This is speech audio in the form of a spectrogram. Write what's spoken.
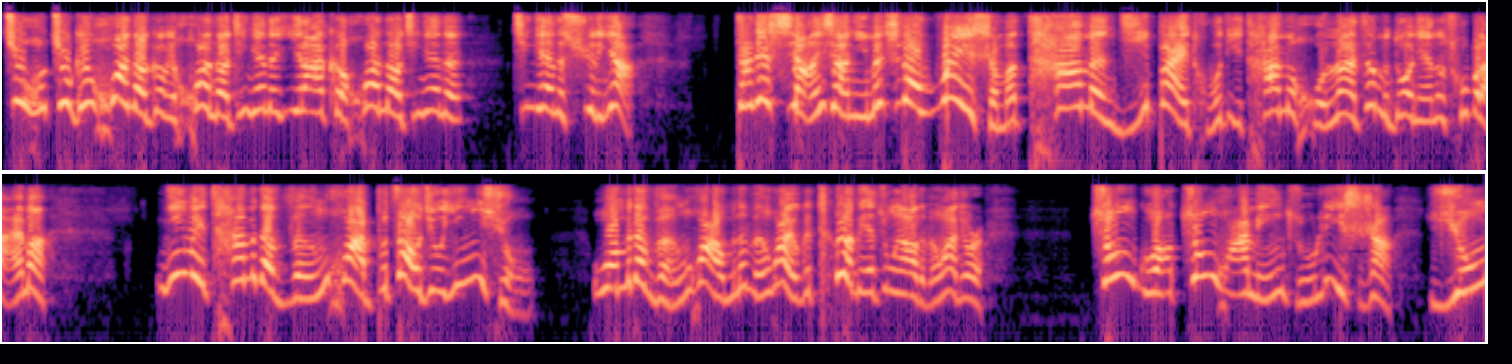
就就跟换到各位换到今天的伊拉克，换到今天的今天的叙利亚，大家想一想，你们知道为什么他们一败涂地，他们混乱这么多年都出不来吗？因为他们的文化不造就英雄。我们的文化，我们的文化有个特别重要的文化，就是中国中华民族历史上永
